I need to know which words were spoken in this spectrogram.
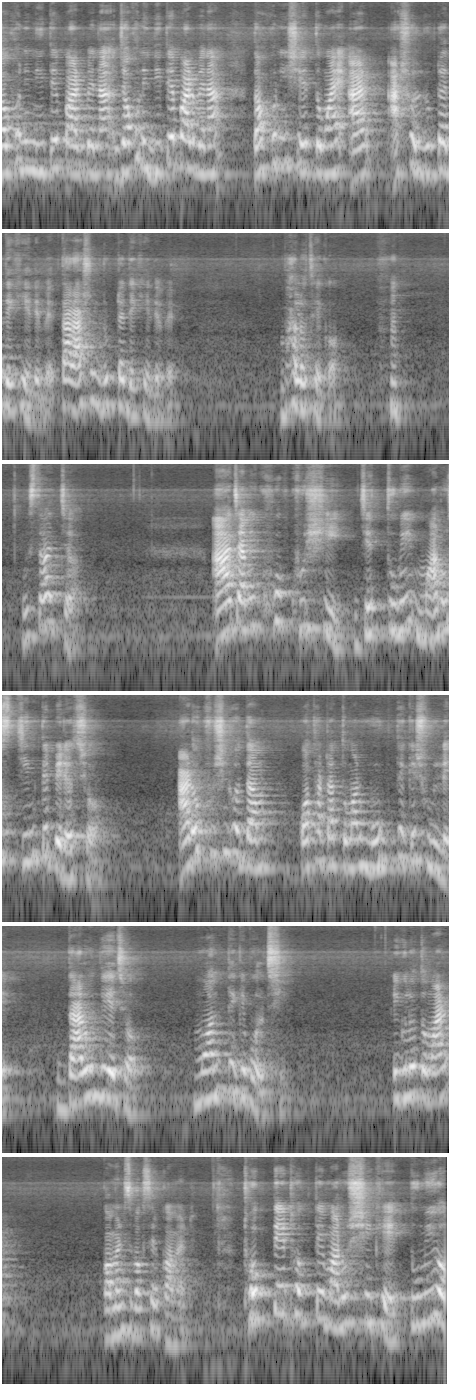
যখনই নিতে পারবে না, যখনই দিতে পারবে না তখনই সে তোমায় আর আসল রূপটা দেখিয়ে দেবে, তার আসল রূপটা দেখিয়ে দেবে। ভালো থেকো। বুঝতে পারছ? আজ আমি খুব খুশি যে তুমি মানুষ চিনতে পেরেছ। আরও খুশি হতাম কথাটা তোমার মুখ থেকে শুনলে, দারুণ দিয়েছ, মন থেকে বলছি। এগুলো তোমার কমেন্টস বক্সের কমেন্ট ঠকতে ঠকতে মানুষ শেখে, তুমিও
